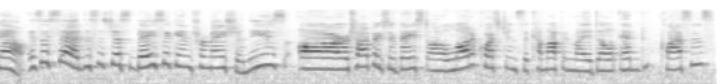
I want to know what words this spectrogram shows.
Now, as I said, this is just basic information. These are topics are based on a lot of questions that come up in my adult ed classes.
